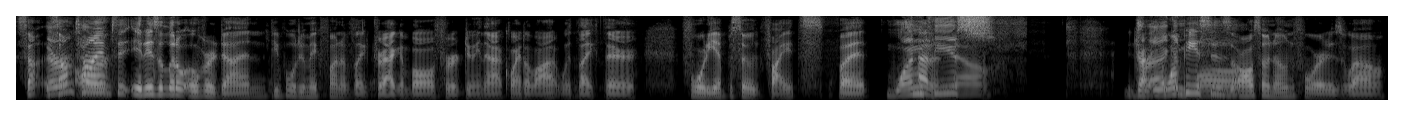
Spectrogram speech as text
So, sometimes it, it is a little overdone. People do make fun of like Dragon Ball for doing that quite a lot with like their 40 episode fights, but One Piece, Dra- One Piece is also known for it as well.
